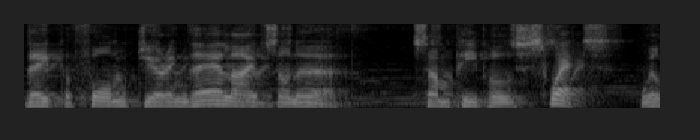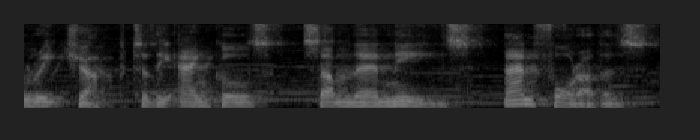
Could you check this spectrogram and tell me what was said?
they performed during their lives on earth. Some people's sweat will reach up to the ankles, some their knees, and for others,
